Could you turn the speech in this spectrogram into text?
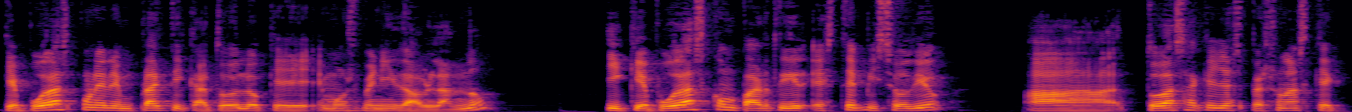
que puedas poner en práctica todo lo que hemos venido hablando y que puedas compartir este episodio a todas aquellas personas que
